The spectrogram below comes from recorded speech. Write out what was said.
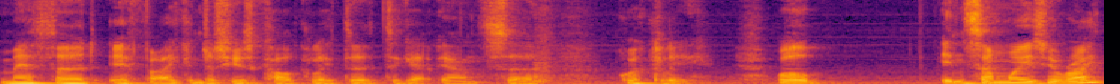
method if I can just use a calculator to get the answer quickly? Well, in some ways you're right.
